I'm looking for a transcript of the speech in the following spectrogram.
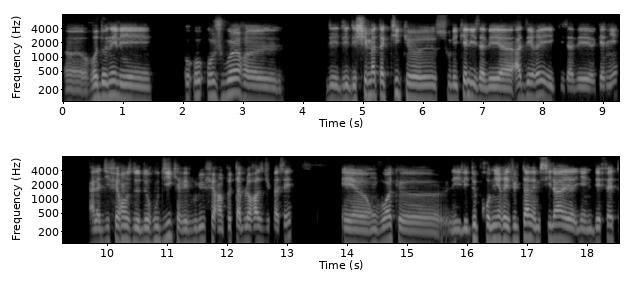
redonner les aux, joueurs des, des, schémas tactiques euh, sous lesquels ils avaient euh, adhéré et qu'ils avaient euh, gagné, à la différence de, de Rudy qui avait voulu faire un peu table rase du passé. Et on voit que les, les deux premiers résultats, même si là il y a une défaite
